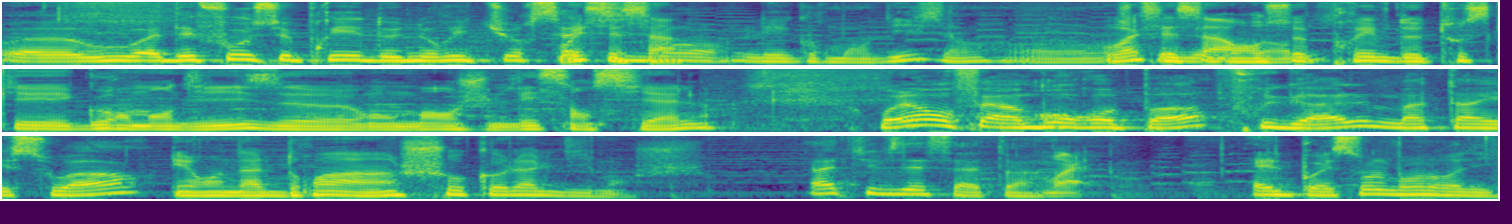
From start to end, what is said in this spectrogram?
Euh, ou à défaut se priver de nourriture Oui, c'est ça. satisfaisant les gourmandises. hein, Ouais, c'est ça. On se prive de tout ce qui est gourmandise. euh, On mange l'essentiel. Voilà, on fait un bon repas, frugal, matin et soir. Et on a le droit à un chocolat le dimanche. Ah, tu faisais ça, toi Ouais. Et le poisson le vendredi.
